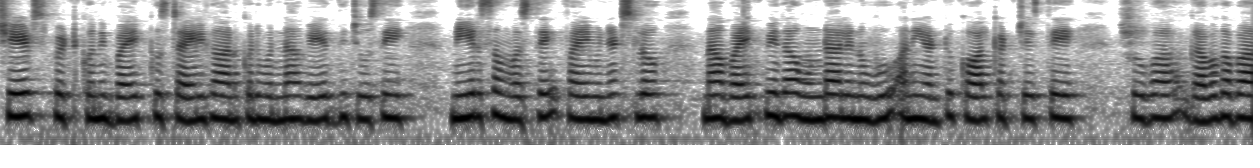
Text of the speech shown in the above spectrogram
షేడ్స్ పెట్టుకొని బైక్కు స్టైల్గా అనుకుని ఉన్న వేద్ని చూసి నీరసం వస్తే ఫైవ్ మినిట్స్లో నా బైక్ మీద ఉండాలి నువ్వు అని అంటూ కాల్ కట్ చేస్తే శుభ గబగబా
